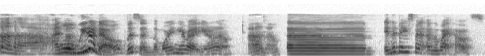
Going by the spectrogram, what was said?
Ah, I well, we don't know. Listen, the more you hear about it, you don't know. I don't know. Um, in the basement of the White House,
